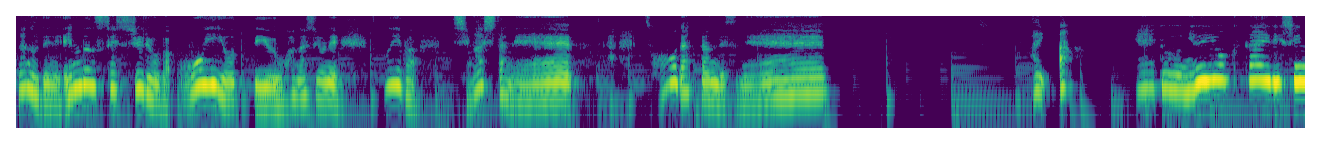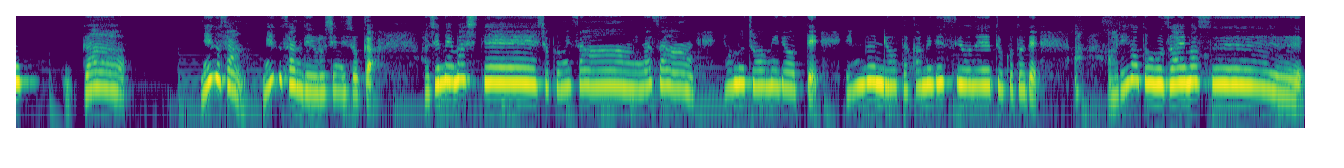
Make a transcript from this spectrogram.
なのでね、塩分摂取量が多いよっていうお話をね、そういえばしましたね。あそうだったんですね。はい。あ、えっ、ー、と、ニューヨーク帰り新が、メグさん、メグさんでよろしいんでしょうか？はじめまして、職味さん、皆さん、日本の調味料って塩分量高めですよね、ということで、あ、ありがとうございます。えっ、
